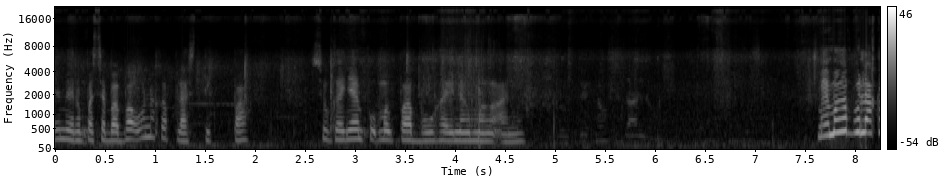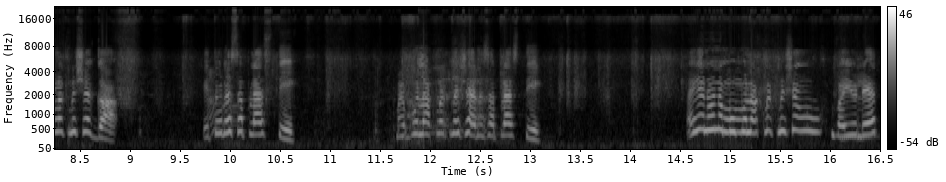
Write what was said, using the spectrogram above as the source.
Ayan, meron pa sa baba oh, naka-plastic pa. So ganyan po magpabuhay ng mga ano. May mga bulaklak na siya ga. Ito na sa plastic. May bulaklak na siya, nasa plastic. Ayan o, namumulaklak na siya o. Violet.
